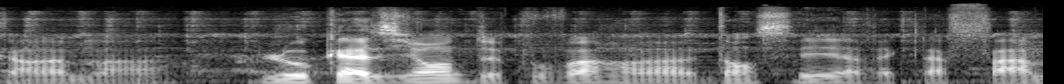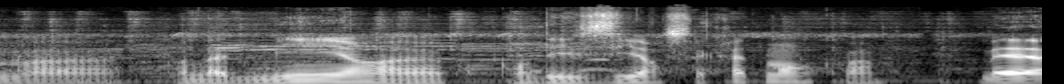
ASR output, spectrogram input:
quand même euh, l'occasion de pouvoir euh, danser avec la femme euh, qu'on admire, qu'on désire secrètement. Quoi. Mais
